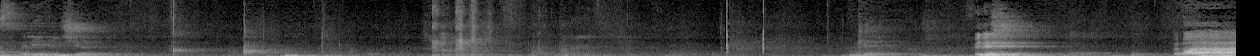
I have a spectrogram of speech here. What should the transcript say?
is really illusion. Okay. Finish. Bye bye.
